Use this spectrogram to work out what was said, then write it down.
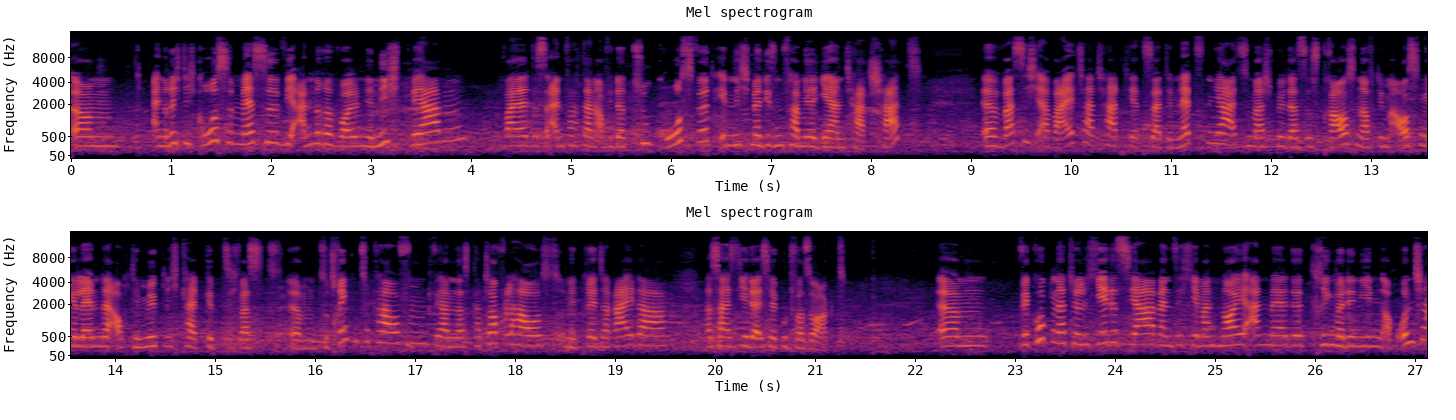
Ähm, eine richtig große Messe wie andere wollen wir nicht werden, weil das einfach dann auch wieder zu groß wird, eben nicht mehr diesen familiären Touch hat. Äh, was sich erweitert hat jetzt seit dem letzten Jahr, ist zum Beispiel, dass es draußen auf dem Außengelände auch die Möglichkeit gibt, sich was ähm, zu trinken zu kaufen. Wir haben das Kartoffelhaus und die Bräterei da. Das heißt, jeder ist hier gut versorgt. Ähm, wir gucken natürlich jedes Jahr, wenn sich jemand neu anmeldet, kriegen wir denjenigen auch unter.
